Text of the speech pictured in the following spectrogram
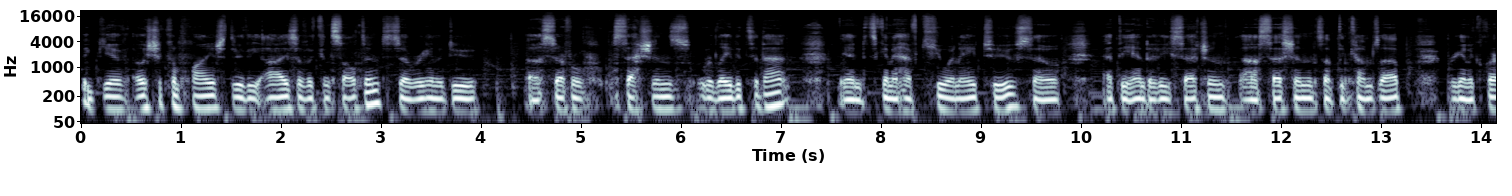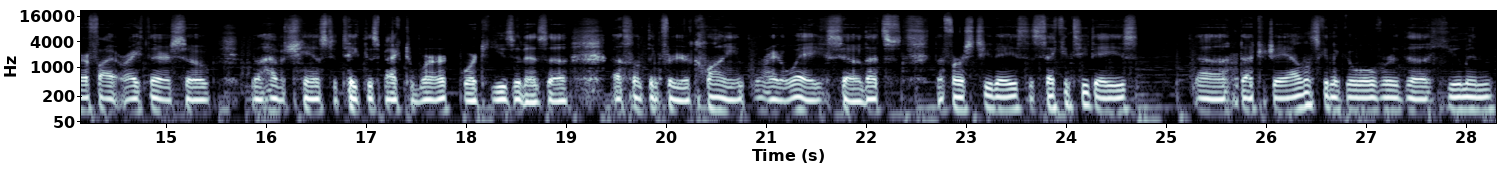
to give OSHA compliance through the eyes of a consultant. So we're going to do uh, several sessions related to that, and it's going to have Q and A too. So at the end of each session, uh, session something comes up, we're going to clarify it right there. So you'll have a chance to take this back to work or to use it as a, a something for your client right away. So that's the first two days. The second two days, uh, Dr. Jay Allen's going to go over the human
